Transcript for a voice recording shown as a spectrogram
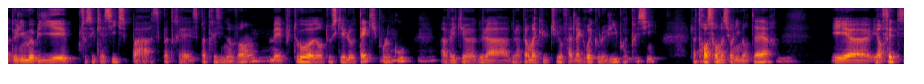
de l'immobilier, ça c'est classique, c'est pas, pas, très, pas très innovant, mmh mais plutôt dans tout ce qui est low-tech pour le mmh coup, mmh avec de, la, de la permaculture, enfin de l'agroécologie pour être précis, la transformation alimentaire. Et, et, en fait,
